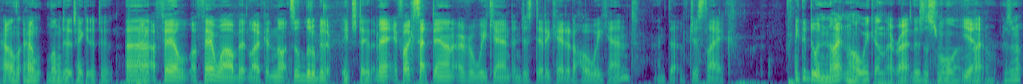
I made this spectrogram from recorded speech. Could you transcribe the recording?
How how long did it take you to do it? To uh, a fair a fair while, but like not. It's a little bit of each day though. Man, if I sat down over a weekend and just dedicated a whole weekend and just like You could do a night and a whole weekend though, right? There's a smaller Yeah. night, isn't it?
